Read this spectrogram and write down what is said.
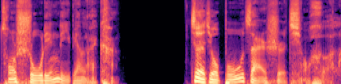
从属灵里边来看。这就不再是巧合了。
